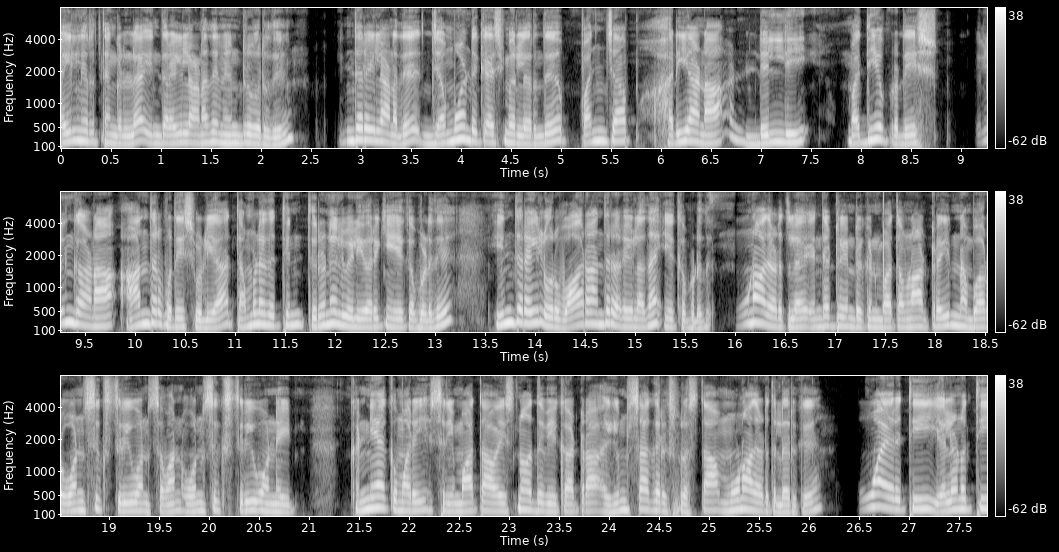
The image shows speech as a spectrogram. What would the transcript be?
ரயில் நிறுத்தங்களில் இந்த ரயிலானது நின்று வருது. இந்த ரயிலானது ஜம்மு அண்ட் காஷ்மீர்லேருந்து பஞ்சாப் ஹரியானா டெல்லி மத்திய பிரதேஷ் தெலுங்கானா ஆந்திர பிரதேஷ் வழியாக தமிழகத்தின் திருநெல்வேலி வரைக்கும் இயக்கப்படுது. இந்த ரயில் ஒரு வாராந்திர ரயிலாக தான் இயக்கப்படுது. மூணாவது இடத்துல எந்த ட்ரெயின் இருக்குன்னு பார்த்தோம்னா train number one six three one seven one six three one eight Kanyakumari Shri Mata Vaishno Devi Katra ஹிம்சாகர் எக்ஸ்பிரஸ் தான் மூணாவது இடத்துல இருக்குது மூவாயிரத்தி எழுநூற்றி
